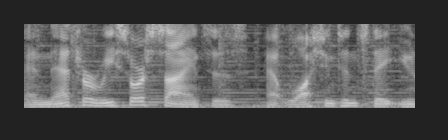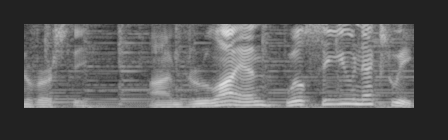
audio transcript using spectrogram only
and Natural Resource Sciences at Washington State University. I'm Drew Lyon. We'll see you next week.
